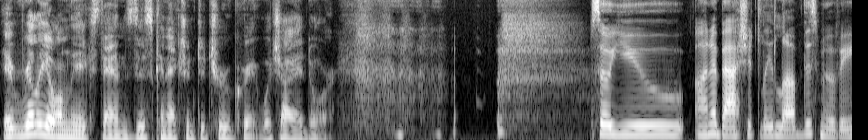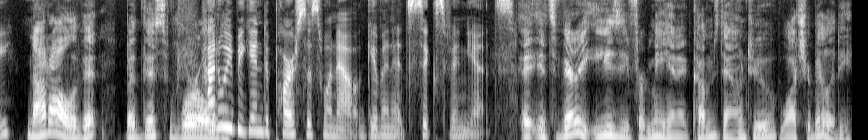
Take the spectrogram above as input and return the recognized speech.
It really only extends this connection to True Grit, which I adore. So you unabashedly love this movie. Not all of it, but this world. How do we begin to parse this one out, given its six vignettes? It's very easy for me, and it comes down to watchability.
